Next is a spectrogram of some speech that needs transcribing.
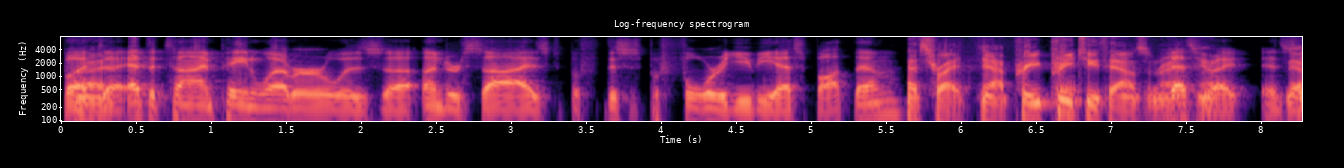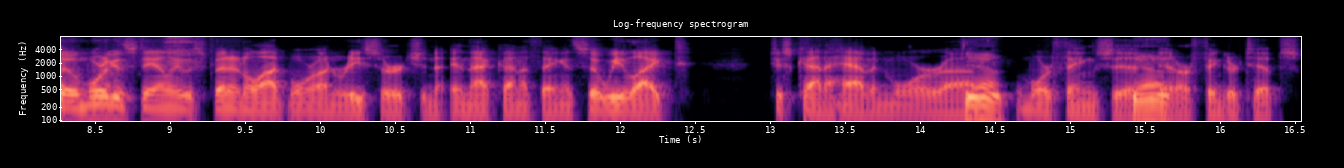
But right. uh, at the time, PaineWebber was uh, undersized. This is before UBS bought them. that's right. Yeah. Pre pre two thousand. Right. That's Yeah. right. And Yeah. so Morgan Stanley was spending a lot more on research and, and that kind of thing. And so we liked just kind of having more uh, more things at, at our fingertips.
